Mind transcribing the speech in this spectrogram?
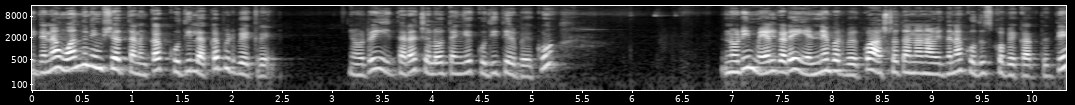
ಇದನ್ನು ಒಂದು ನಿಮಿಷದ ತನಕ ಕುದಿಲಕ್ಕ ಬಿಡಬೇಕ್ರಿ. ನೋಡಿರಿ, ಈ ಥರ ಚಲೋ ತಂಗೆ ಕುದೀತಿರಬೇಕು. ನೋಡಿ, ಮೇಲ್ಗಡೆ ಎಣ್ಣೆ ಬರಬೇಕು, ಅಷ್ಟೊತ್ತನ ನಾವು ಇದನ್ನು ಕುದಿಸ್ಕೋಬೇಕಾಗ್ತೈತಿ.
